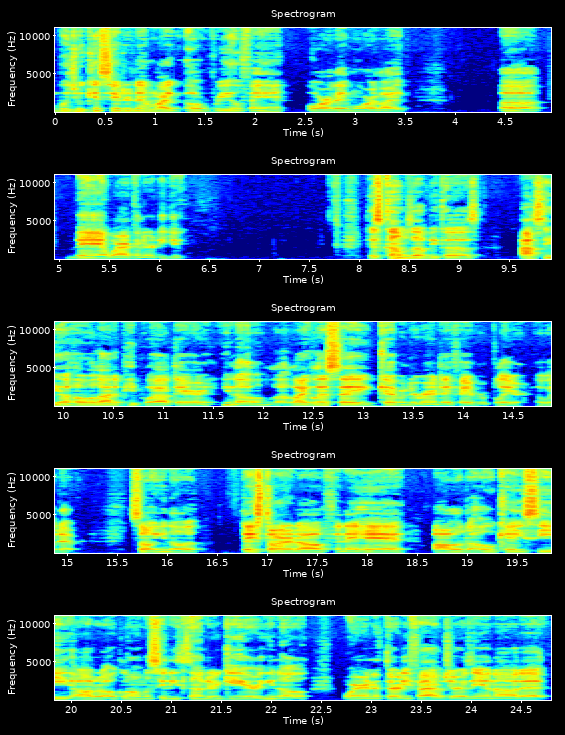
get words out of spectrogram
Would you consider them like a real fan, or are they more like a bandwagoner to you? This comes up because I see a whole lot of people out there, you know, like let's say Kevin Durant, their favorite player or whatever. So, you know, they started off and they had all of the OKC, all of the Oklahoma City Thunder gear, you know, wearing the 35 jersey and all that.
